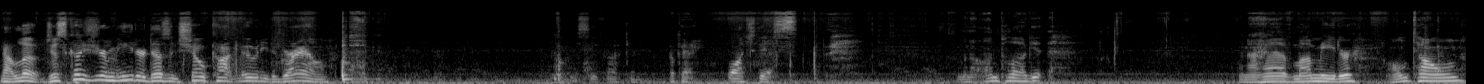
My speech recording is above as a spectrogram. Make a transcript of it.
Now look, just because your meter doesn't show continuity to ground, me see if I can, okay, watch this. I'm gonna unplug it, and I have my meter on tone.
